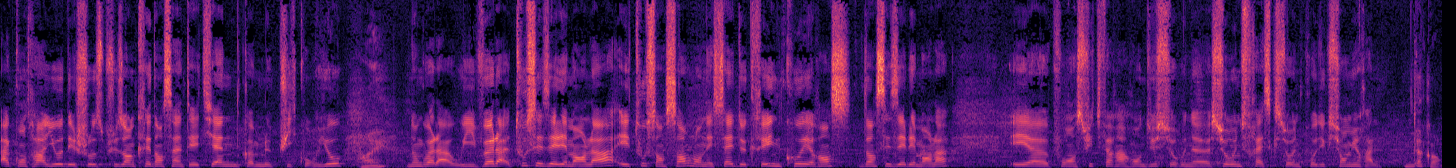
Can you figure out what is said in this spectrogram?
à contrario, des choses plus ancrées dans Saint-Étienne, comme le puits de Couriot. Ouais. Donc voilà, où ils veulent tous ces éléments-là, et tous ensemble, on essaye de créer une cohérence dans ces éléments-là, et euh, pour ensuite faire un rendu sur une, sur une fresque, sur une production murale. D'accord.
